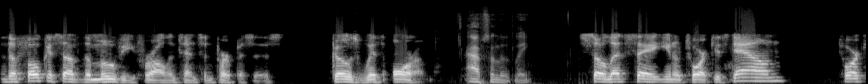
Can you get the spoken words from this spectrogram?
the focus of the movie, for all intents and purposes, goes with Orem. Absolutely. So let's say, you know, Torque is down, Torque,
